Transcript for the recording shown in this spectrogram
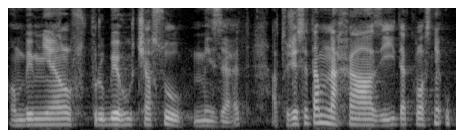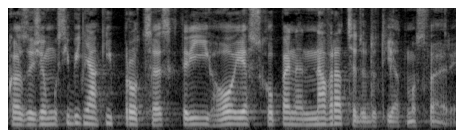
On by měl v průběhu času mizet a to, že se tam nachází, tak vlastně ukazuje, že musí být nějaký proces, který ho je schopen navracet do té atmosféry.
